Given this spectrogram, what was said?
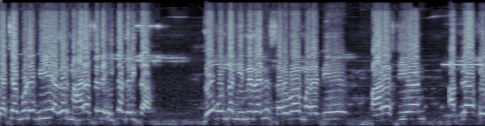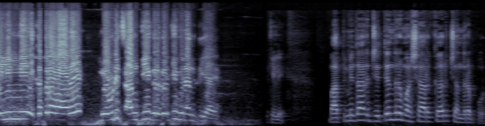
याच्यापुढे बी अगर महाराष्ट्राच्या हिताकरिता जो कोणता निर्णय राहील सर्व मराठी महाराष्ट्रीयन आपल्या प्रेमींनी एकत्र व्हावे एवढीच आमची गडगडची विनंती आहे. केली. बातमीदार जितेंद्र मशारकर चंद्रपूर.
